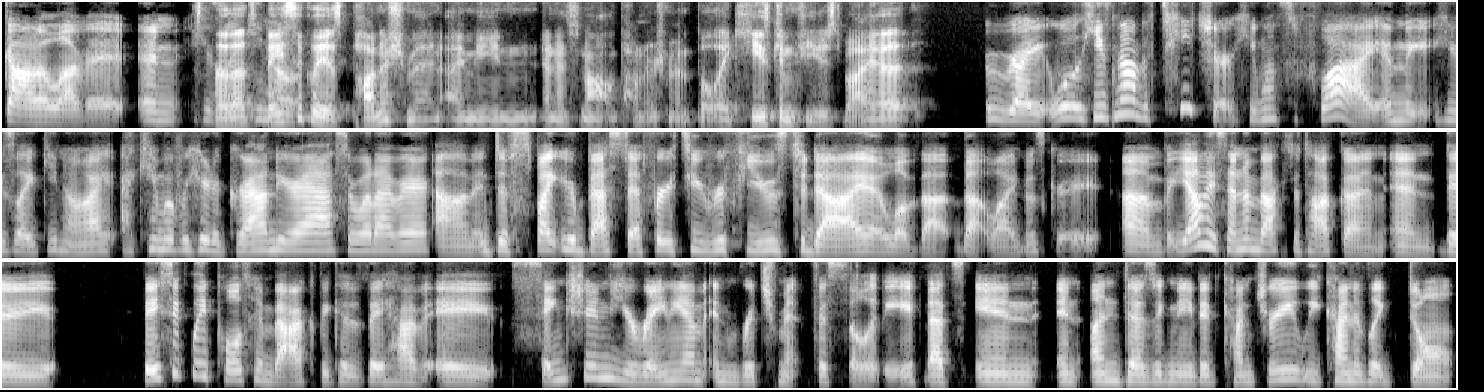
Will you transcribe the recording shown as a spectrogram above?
gotta love it. And he's So like, that's you know- basically his punishment. I mean, and it's not a punishment, but like he's confused by it. Right. Well, he's not a teacher. He wants to fly. And the, he's like, you know, I, I came over here to ground your ass or whatever. Um, and despite your best efforts, you refuse to die. I love that. That line was great. Um, but yeah, they send him back to Top Gun and they basically pulled him back because they have a sanctioned uranium enrichment facility that's in an undesignated country. We kind of like don't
